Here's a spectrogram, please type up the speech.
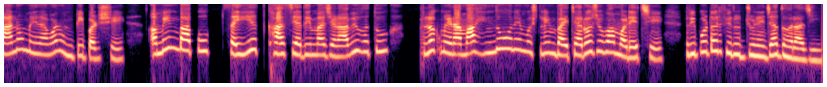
માનવ મહેરામણ ઉમટી પડશે. અમીન બાપુ સૈયદ ખાસ યાદીમાં જણાવ્યું હતું લોકમેળામાં હિન્દુ અને મુસ્લિમ ભાઈચારો જોવા મળે છે. રિપોર્ટર ફિરુજ જુનેજા, ધોરાજી.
